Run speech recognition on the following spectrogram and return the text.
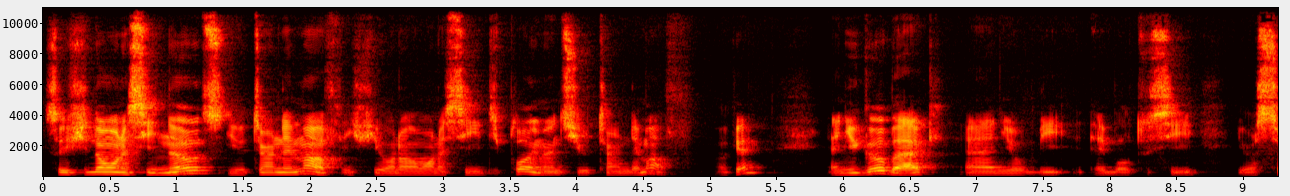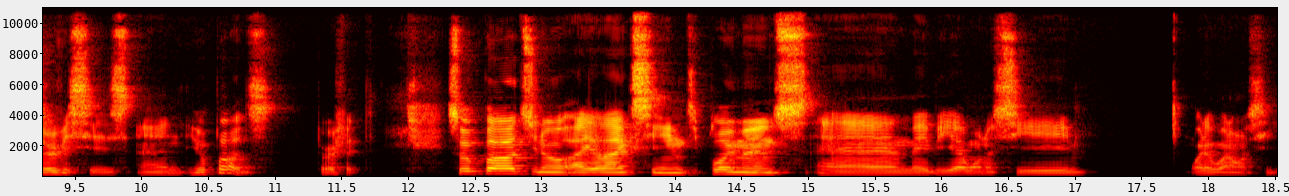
So if you don't want to see nodes you turn them off. If you don't want to see deployments you turn them off okay and you go back and you'll be able to see your services and your pods. Perfect. So pods, you know, I like seeing deployments and maybe I want to see, what do I want to see?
